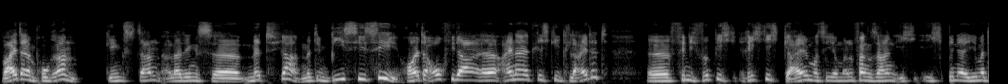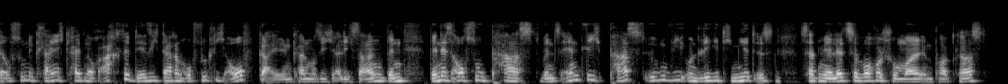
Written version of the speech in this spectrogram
Weiter im Programm ging es dann allerdings äh, mit, ja, mit dem BCC. Heute auch wieder äh, einheitlich gekleidet. Äh, Finde ich wirklich richtig geil, muss ich am Anfang sagen. Ich, ich bin ja jemand, der auf so eine Kleinigkeiten auch achtet, der sich daran auch wirklich aufgeilen kann, muss ich ehrlich sagen. Wenn, wenn es auch so passt, wenn es endlich passt irgendwie und legitimiert ist. Das hatten wir letzte Woche schon mal im Podcast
